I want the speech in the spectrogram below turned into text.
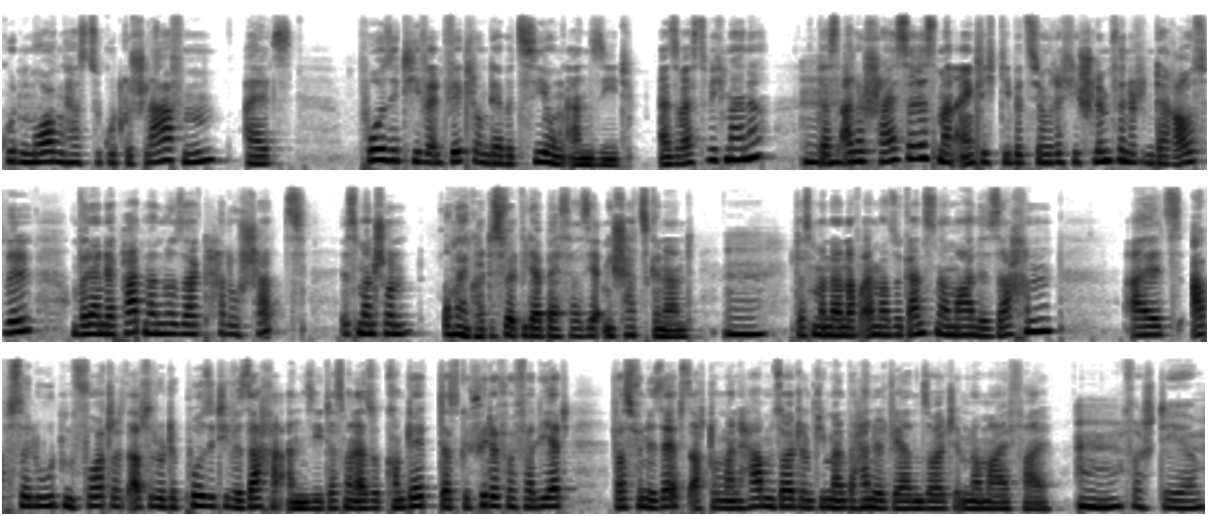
guten Morgen, hast du gut geschlafen, als positive Entwicklung der Beziehung ansieht. Also weißt du, wie ich meine? Dass alles scheiße ist, man eigentlich die Beziehung richtig schlimm findet und da raus will. Und wenn dann der Partner nur sagt, hallo Schatz, ist man schon, oh mein Gott, es wird wieder besser, sie hat mich Schatz genannt. Dass man dann auf einmal so ganz normale Sachen als absoluten Fortschritt, als absolute positive Sache ansieht. Dass man also komplett das Gefühl dafür verliert, was für eine Selbstachtung man haben sollte und wie man behandelt werden sollte im Normalfall. Mhm, verstehe.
